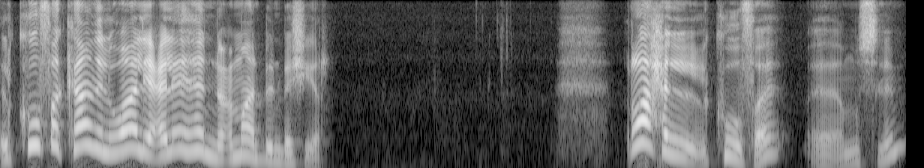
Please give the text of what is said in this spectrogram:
الكوفة كان الوالي عليها النعمان بن بشير. راح الكوفة آه، مسلم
